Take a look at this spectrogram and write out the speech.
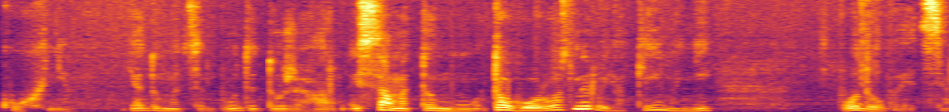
кухні. Я думаю, це буде дуже гарно. І саме тому, того розміру, який мені подобається.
